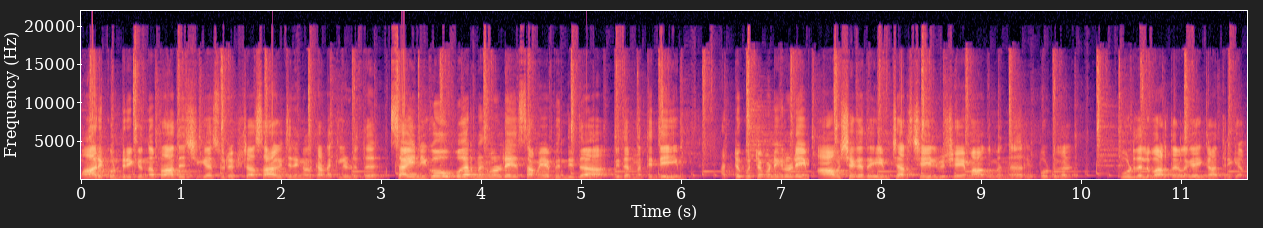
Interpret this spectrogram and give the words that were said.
മാറിക്കൊണ്ടിരിക്കുന്ന പ്രാദേശിക സുരക്ഷാ സാഹചര്യങ്ങൾ കണക്കിലെടുത്ത് സൈനിക ഉപകരണങ്ങളുടെ സമയബന്ധിത വിതരണത്തിന്റെയും അറ്റകുറ്റപ്പണികളുടെയും ആവശ്യകതയും ചർച്ചയിൽ വിഷയമാകുമെന്ന് റിപ്പോർട്ടുകൾ. കൂടുതൽ വാർത്തകൾക്കായി കാത്തിരിക്കാം.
